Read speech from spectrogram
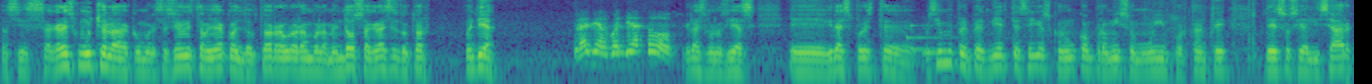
Así es. Agradezco mucho la conversación esta mañana con el doctor Raúl Arámbola Mendoza. Gracias, doctor. Buen día. Gracias, buen día a todos. Gracias, buenos días. Eh, gracias por este, pues siempre pendientes ellos con un compromiso muy importante de socializar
